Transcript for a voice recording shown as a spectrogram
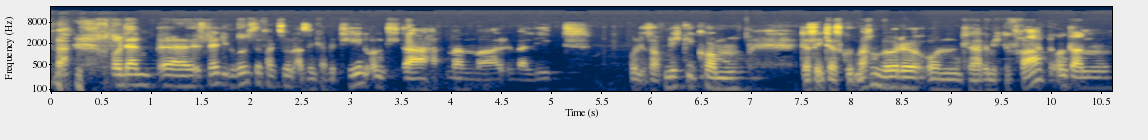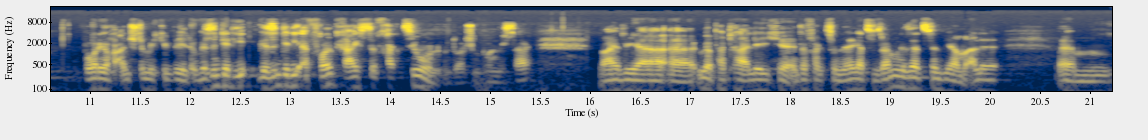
und dann äh, stellt die größte Fraktion also den Kapitän und da hat man mal überlegt, und ist auf mich gekommen, dass ich das gut machen würde und hatte mich gefragt und dann wurde ich auch einstimmig gewählt. Und wir sind ja die, wir sind ja die erfolgreichste Fraktion im Deutschen Bundestag, weil wir äh, überparteilich, äh, interfraktionell ja zusammengesetzt sind. Wir haben alle ähm,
